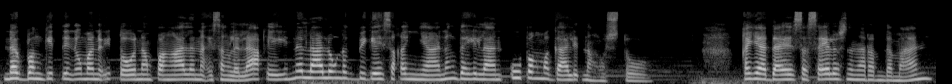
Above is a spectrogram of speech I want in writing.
nagbanggit din umano ito ng pangalan ng isang lalaki na lalong nagbigay sa kanya ng dahilan upang magalit ng husto. Kaya dahil sa selos na naramdaman,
